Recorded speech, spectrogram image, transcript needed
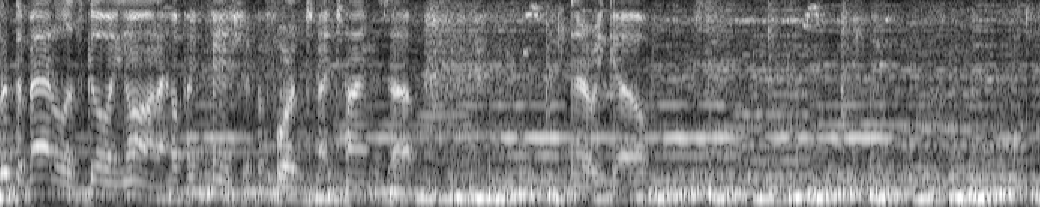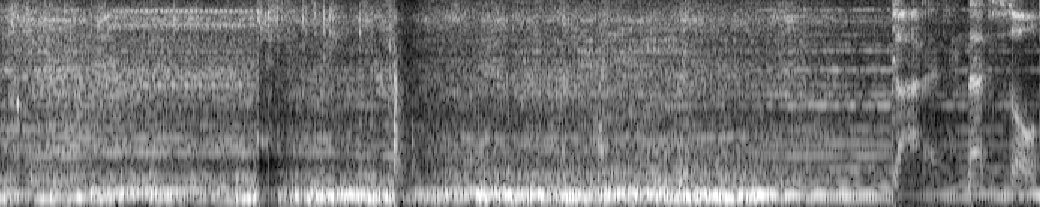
But the battle is going on. I hope I finish it before my time is up. There we go. Got it. That's Solt.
